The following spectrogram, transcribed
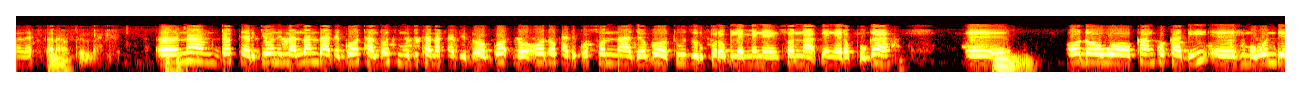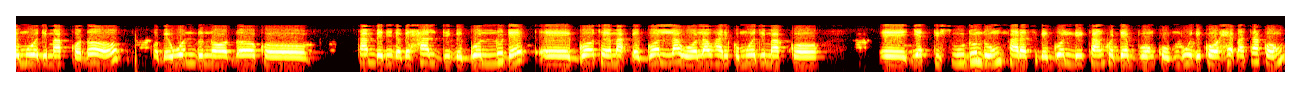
aleykum. Salamtullah nam docteur joni la landade gotal ɗo simudu tana kadi ɗo goɗɗo oɗo kadi ko sonnajo goo toujours probléme menen sonnaɓen e roppu ga e hmm. oɗo wo kanko kadi e himo wondi e moodi makko ɗo koɓe wonduno ɗo ko kamɓe ɗiɗo ɓe haldi ɓe gollude e goto e maɓɓe golla wo law hari ko moodi makko e ƴetti suudu ndun hara si ɓe golli kanko debbo on ko mbuuɗi ko heɓata kon.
